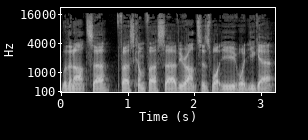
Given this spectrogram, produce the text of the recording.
with an answer. First come, first serve. Your answer is what you what you get.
